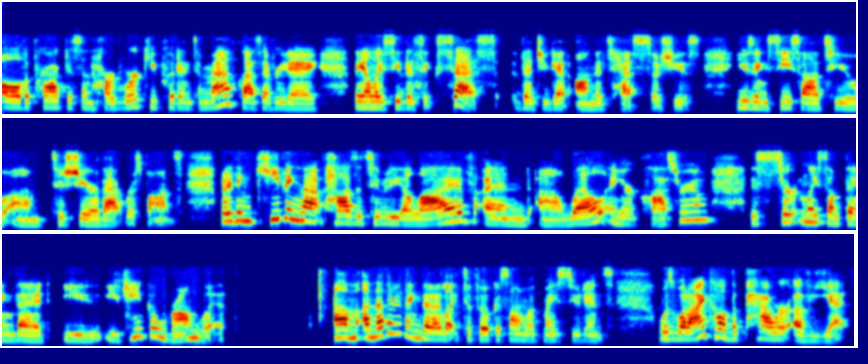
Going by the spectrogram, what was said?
all the practice and hard work you put into math class every day. They only see the success that you get on the test. So she's using Seesaw to um, to share that response. But I think keeping that positivity alive and uh, well in your classroom is certainly something that you you can't go wrong with. Um, another thing that I like to focus on with my students was what I called the power of yet.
